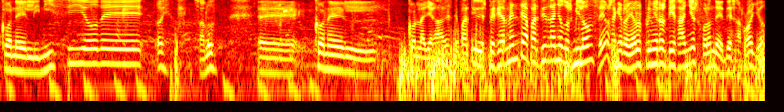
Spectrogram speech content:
con el inicio de... ¡Uy! Salud. Eh, con, el, con la llegada de este partido, y especialmente a partir del año 2011, o sea que en realidad los primeros 10 años fueron de desarrollo,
